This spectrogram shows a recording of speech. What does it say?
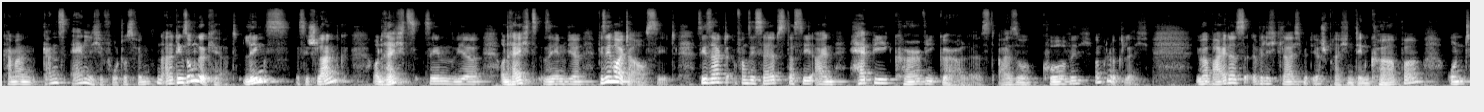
kann man ganz ähnliche Fotos finden, allerdings umgekehrt. Links ist sie schlank und rechts sehen wir und rechts sehen wir, wie sie heute aussieht. Sie sagt von sich selbst, dass sie ein happy curvy girl ist, also kurvig und glücklich. Über beides will ich gleich mit ihr sprechen, den Körper und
